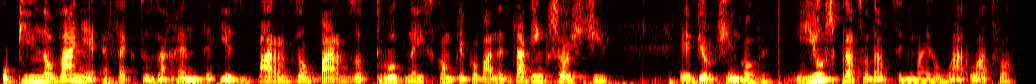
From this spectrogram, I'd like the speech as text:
upilnowanie efektu zachęty jest bardzo, bardzo trudne i skomplikowane dla większości e, biur księgowych. Już pracodawcy nie mają ła- łatwo,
